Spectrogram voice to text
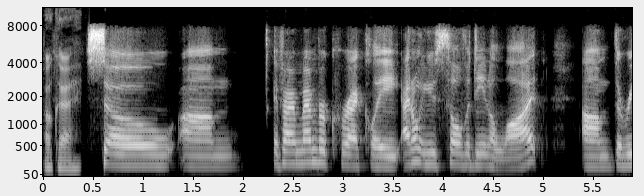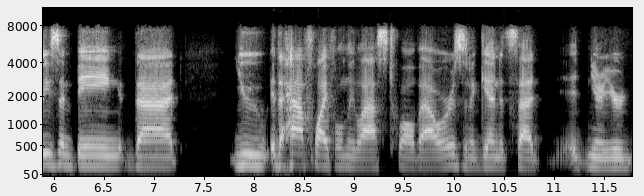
Okay. So, um, if I remember correctly, I don't use Silvadene a lot. Um, the reason being that you the half life only lasts 12 hours, and again, it's that it, you know you're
